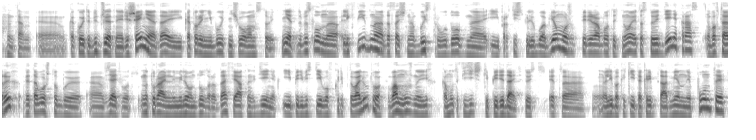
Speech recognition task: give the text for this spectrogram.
там э, какое-то бюджетное решение, да, и которое не будет ничего вам стоить. Нет, это, безусловно, ликвидно, достаточно быстро, удобно, и практически любой объем может переработать, но это стоит денег раз. Во-вторых, для того, чтобы э, взять вот натуральный миллион долларов, да, фиатных денег и перевести его в криптовалюту, вам нужно их кому-то физически передать. То есть это либо какие-то криптообменные пункты,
